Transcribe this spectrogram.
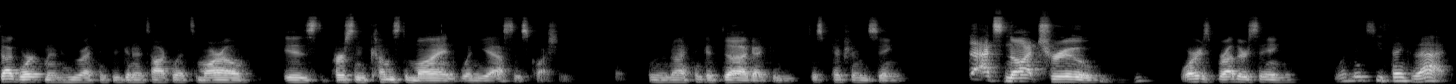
Doug Workman, who I think you're going to talk with tomorrow, is the person who comes to mind when you ask this question. When I think of Doug, I can just picture him saying, That's not true. Or his brother saying, What makes you think that?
